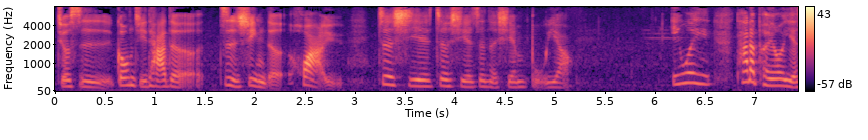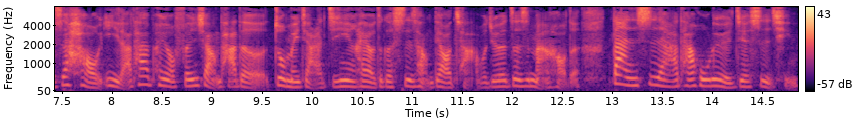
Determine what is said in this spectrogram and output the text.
就是攻击他的自信的话语。这些这些真的先不要，因为他的朋友也是好意啦。他的朋友分享他的做美甲的经验，还有这个市场调查，我觉得这是蛮好的。但是啊，他忽略一件事情，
